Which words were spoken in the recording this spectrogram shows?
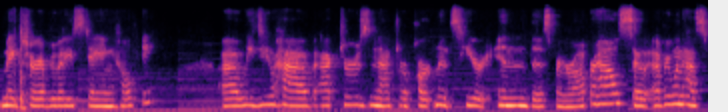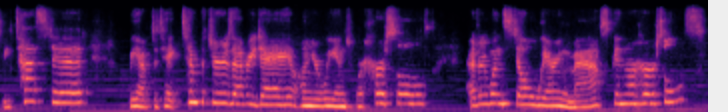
make sure everybody's staying healthy. Uh, we do have actors and actor apartments here in the Springer Opera House, so everyone has to be tested. We have to take temperatures every day on your way into rehearsals. Everyone's still wearing masks in rehearsals,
